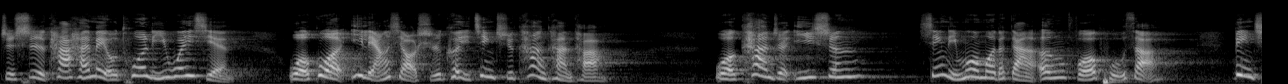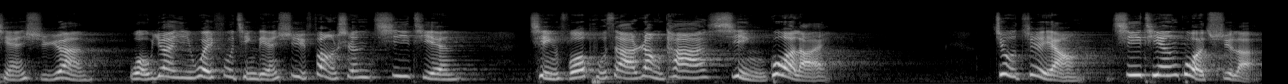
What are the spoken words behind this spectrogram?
只是他还没有脱离危险。我过一两小时可以进去看看他。我看着医生，心里默默的感恩佛菩萨，并且许愿，我愿意为父亲连续放生七天，请佛菩萨让他醒过来。就这样，七天过去了，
